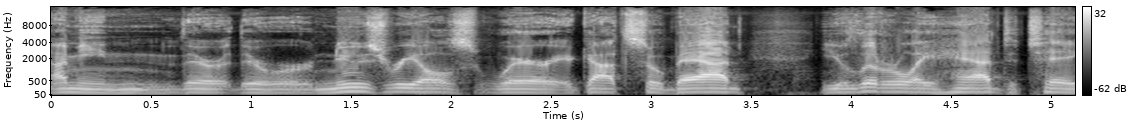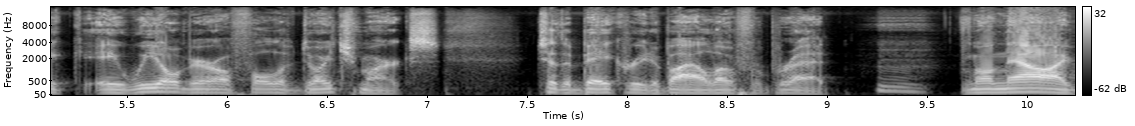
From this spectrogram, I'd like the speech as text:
i mean there there were newsreels where it got so bad you literally had to take a wheelbarrow full of deutschmarks to the bakery to buy a loaf of bread. Hmm. Well, now I,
